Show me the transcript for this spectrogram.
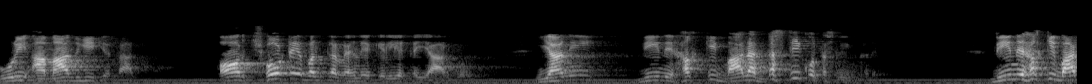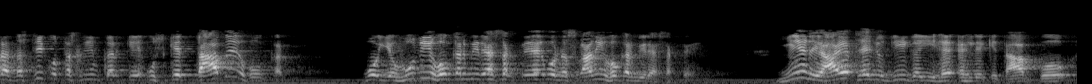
پوری آمادگی کے ساتھ، اور چھوٹے بن کر رہنے کے لیے تیار ہو یعنی دین حق کی بالا دستی کو تسلیم کرے دین حق کی بالا دستی کو تسلیم کر کے اس کے تابع ہو کر، وہ یہودی ہو کر بھی رہ سکتے ہیں، وہ نسرانی ہو کر بھی رہ سکتے ہیں۔ یہ رعایت ہے جو دی گئی ہے اہل کتاب کو،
